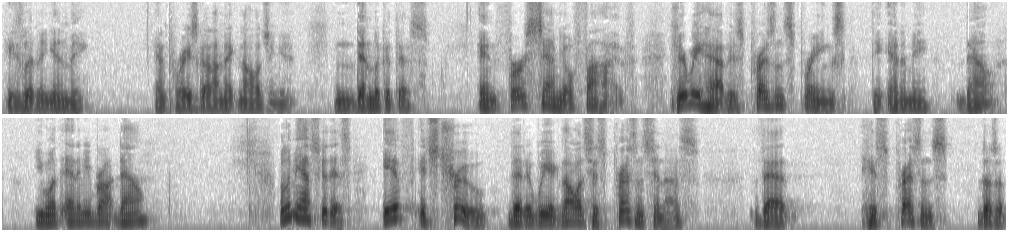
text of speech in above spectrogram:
He's living in me. And praise God, I'm acknowledging it. And then look at this. In 1 Samuel 5, here we have his presence brings the enemy down. You want the enemy brought down? Well, let me ask you this. If it's true that if we acknowledge his presence in us, that his presence does a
